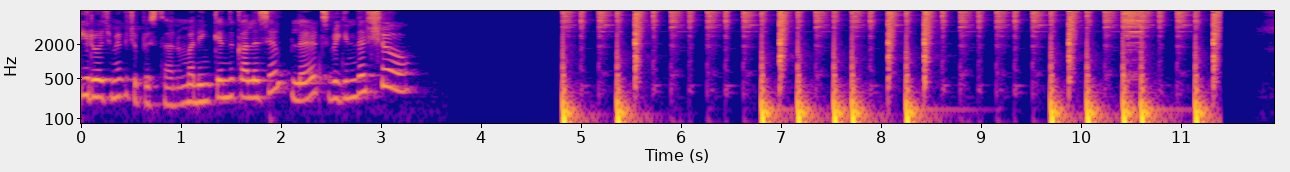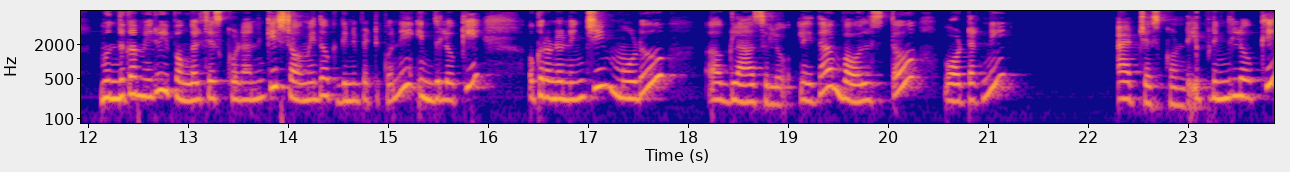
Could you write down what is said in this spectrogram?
ఈరోజు మీకు చూపిస్తాను. మరి ఇంకెందుకు ఆలస్యం? Let's begin the show! ముందుగా మీరు ఈ పొంగల్ చేసుకోవడానికి స్టవ్ మీద ఒక గిన్నె పెట్టుకొని ఇందులోకి ఒక రెండు నుంచి మూడు గ్లాసులు లేదా బౌల్స్తో వాటర్ని యాడ్ చేసుకోండి. ఇప్పుడు ఇందులోకి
